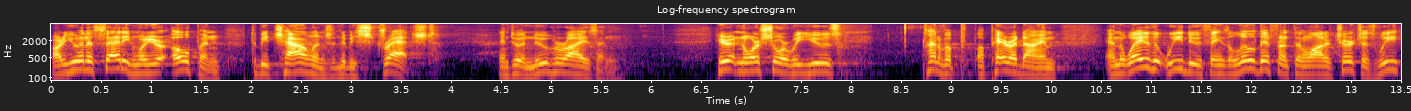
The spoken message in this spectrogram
Are you in a setting where you're open to be challenged and to be stretched into a new horizon? Here at North Shore, we use kind of a, a paradigm and the way that we do things a little different than a lot of churches. We,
